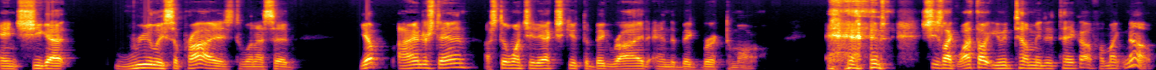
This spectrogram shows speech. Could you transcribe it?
and she got really surprised when I said, Yep, I understand. I still want you to execute the big ride and the big brick tomorrow. And she's like, Well, I thought you would tell me to take off. I'm like, No,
